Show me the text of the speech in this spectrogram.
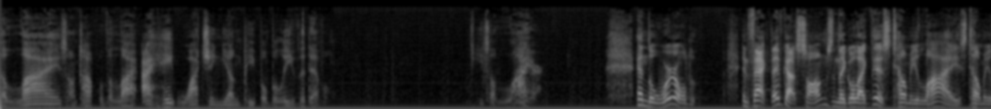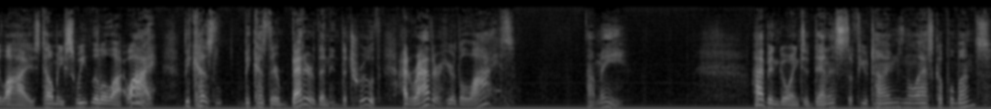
the lies on top of the lie. I hate watching young people believe the devil. He's a liar. And the world, in fact, they've got songs and they go like this Tell me lies, tell me lies, tell me sweet little lies. Why? Because, because they're better than the truth. I'd rather hear the lies, not me. I've been going to dentists a few times in the last couple months.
